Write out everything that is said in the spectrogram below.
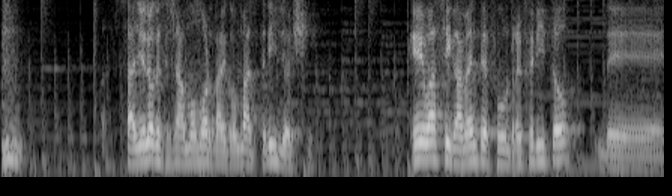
salió lo que se llamó Mortal Kombat Trilogy, que básicamente fue un refrito de-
